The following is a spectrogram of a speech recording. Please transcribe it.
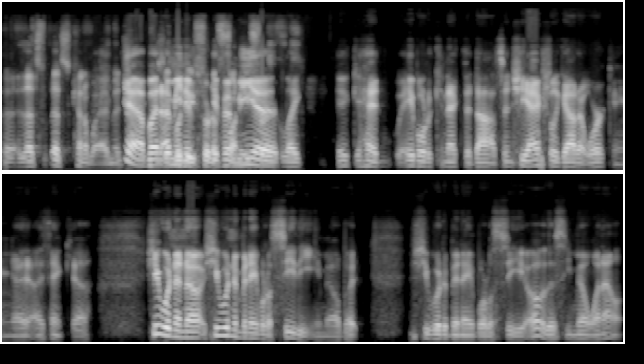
that uh, that's that's kind of why I mentioned. yeah, it, but 'cause I mean, if, sort of if funny Amia for- like it had able to connect the dots, and she actually got it working, I, I think yeah, she wouldn't have know. She wouldn't have been able to see the email, but she would have been able to see. Oh, this email went out.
